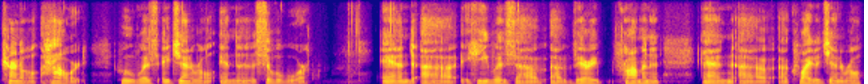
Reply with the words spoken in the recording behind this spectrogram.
Colonel Howard, who was a general in the Civil War and uh, he was uh, uh, very prominent and uh, quite a general.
